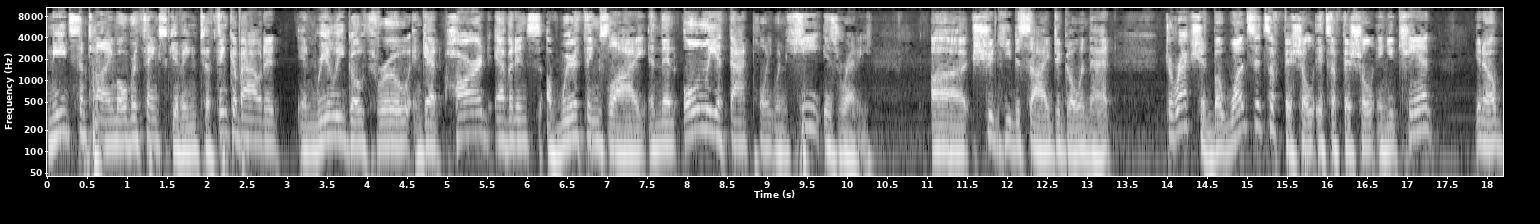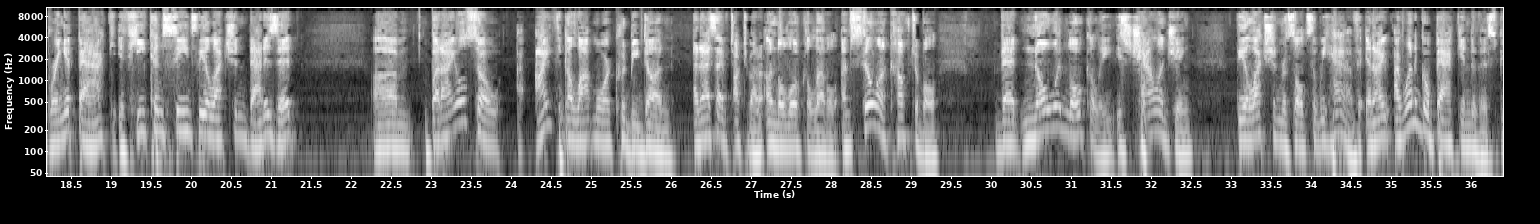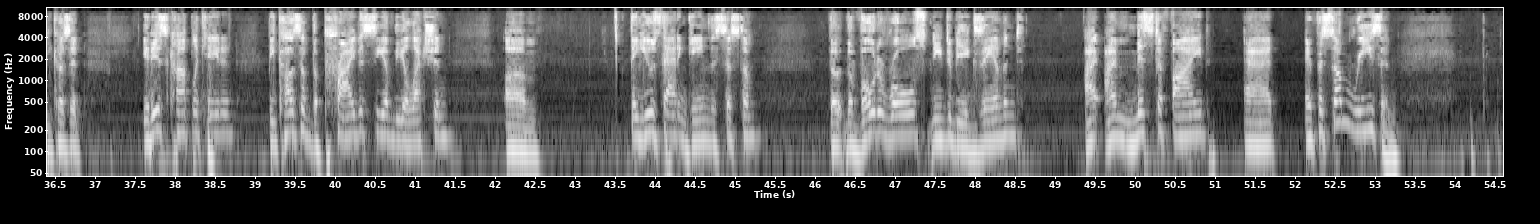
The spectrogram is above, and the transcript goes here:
needs some time over Thanksgiving to think about it, and really go through and get hard evidence of where things lie. And then only at that point, when he is ready, uh, should he decide to go in that direction. But once it's official, it's official, and you can't, you know, bring it back. If he concedes the election, that is it. Um, but I also, I think a lot more could be done. And as I've talked about it on the local level, I'm still uncomfortable that no one locally is challenging the election results that we have. And I, I want to go back into this because it it is complicated because of the privacy of the election. Um, they use that and game the system. The the voter rolls need to be examined. I, I'm mystified at and for some reason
